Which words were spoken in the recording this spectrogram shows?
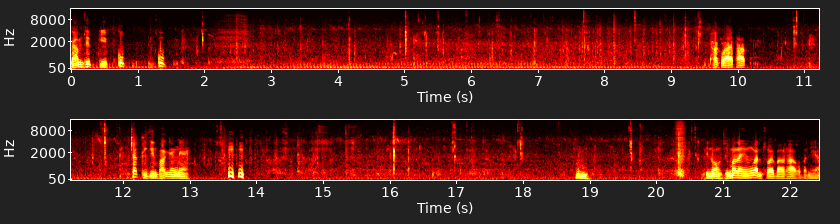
สามสิบกีบกุบกุบพักหลายพัก จักที่กินพักยังแน่อืมพี่น้องสิมาอะไรวันซอยบาวเท่ากับบันเนี้ย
